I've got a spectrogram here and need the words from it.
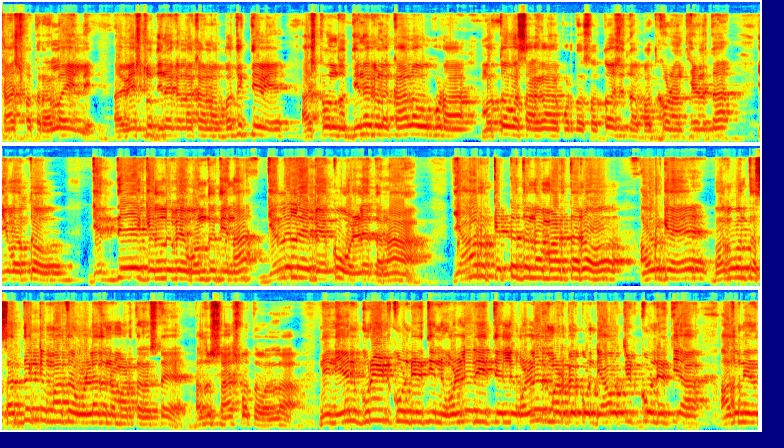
ಶಾಶ್ವತರಲ್ಲ ಇಲ್ಲಿ. ನಾವೆಷ್ಟು ದಿನಗಳ ಕಾಲ ಬದುಕ್ತೀವಿ, ಅಷ್ಟೊಂದು ದಿನಗಳ ಕಾಲವೂ ಕೂಡ ಮತ್ತೊಬ್ಬ ಸಹಕಾರ ಕೊಡ್ತಾ ಸಂತೋಷದಿಂದ ಬದುಕೋಣ ಅಂತ ಹೇಳ್ತಾ, ಇವತ್ತು ಗೆದ್ದೇ ಗೆಲ್ಲುವೆ ಒಂದು ದಿನ, ಗೆಲ್ಲಲೇಬೇಕು ಒಳ್ಳೆತನ. ಯಾರು ಕೆಟ್ಟದನ್ನ ಮಾಡ್ತಾರೋ ಅವ್ರಿಗೆ ಭಗವಂತ ಸದ್ಯಕ್ಕೆ ಮಾತ್ರ ಒಳ್ಳೇದನ್ನ ಮಾಡ್ತಾರಷ್ಟೇ ಅದು ಶಾಶ್ವತವಲ್ಲ. ನೀನ್ ಏನ್ ಗುರಿ ಇಟ್ಕೊಂಡಿರ್ತೀನಿ ಒಳ್ಳೆ ರೀತಿಯಲ್ಲಿ ಒಳ್ಳೇದ್ ಮಾಡ್ಬೇಕು ಅಂತ ಯಾವತ್ತು ಇಟ್ಕೊಂಡಿರ್ತೀಯ, ಅದು ನೀನು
